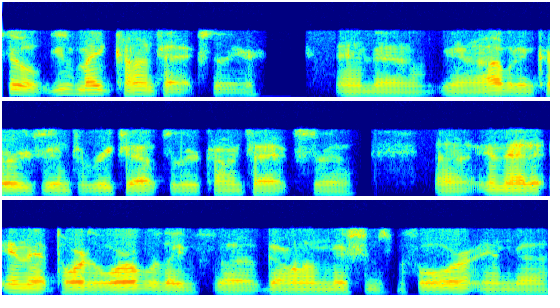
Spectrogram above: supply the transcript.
still you've made contacts there and uh you know i would encourage them to reach out to their contacts uh uh, in that in that part of the world where they've uh, gone on missions before and uh,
